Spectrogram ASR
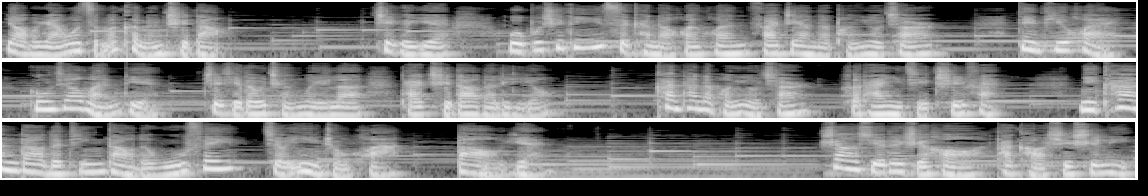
要不然我怎么可能迟到？这个月我不是第一次看到欢欢发这样的朋友圈，电梯坏、公交晚点，这些都成为了他迟到的理由。看他的朋友圈，和他一起吃饭，你看到的、听到的，无非就一种话：抱怨。上学的时候，他考试失利，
